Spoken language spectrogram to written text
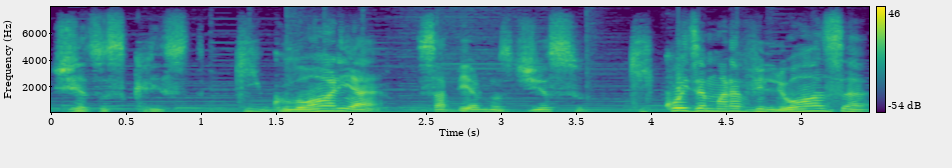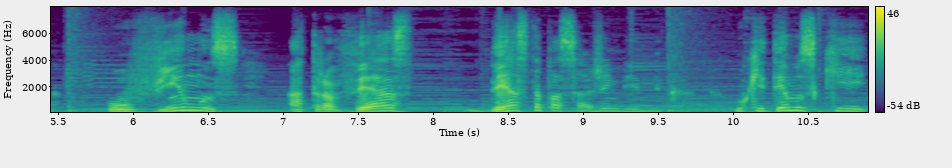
Jesus Cristo. Que glória sabermos disso! Que coisa maravilhosa ouvimos através desta passagem bíblica. O que temos que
